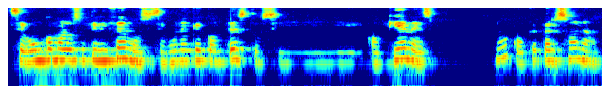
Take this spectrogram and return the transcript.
según cómo los utilicemos y según en qué contextos y con quiénes, ¿no? con qué personas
